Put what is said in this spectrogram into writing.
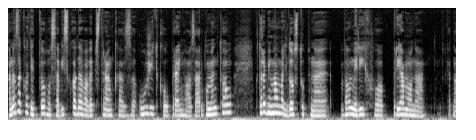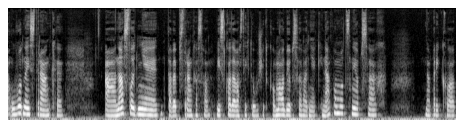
A na základe toho sa vyskladáva web stránka s úžitkou pre ňoho a s argumentov, ktoré by mal mať dostupné veľmi rýchlo priamo na, na úvodnej stránke, a následne tá web stránka sa vyskladáva z týchto užitkov. Mala by obsahovať nejaký nápomocný obsah, napríklad,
